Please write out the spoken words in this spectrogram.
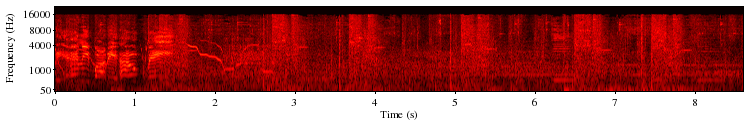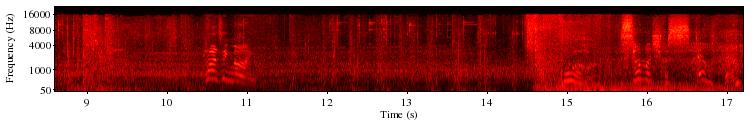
Somebody, anybody, help me! Planting mine! Whoa. So much for stealth then.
